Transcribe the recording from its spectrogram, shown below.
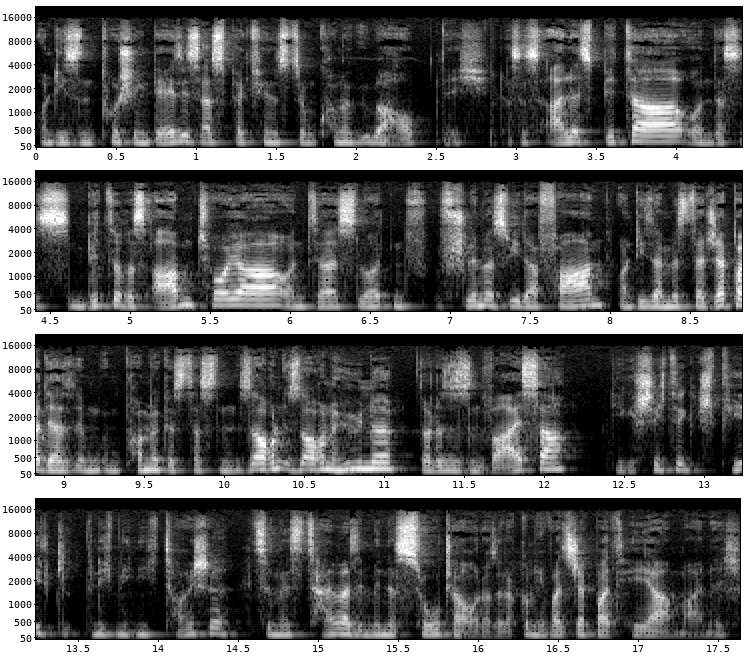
Und diesen Pushing Daisies-Aspekt findest du im Comic überhaupt nicht. Das ist alles bitter und das ist ein bitteres Abenteuer und da ist Leuten Schlimmes widerfahren. Und dieser Mr. Jepper, der im, im Comic ist, das ein, ist, auch, ist auch ein Hühne, dort ist es ein Weißer die Geschichte gespielt, wenn ich mich nicht täusche, zumindest teilweise in Minnesota oder so. Da kommt jeweils Shepard her, meine ich.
